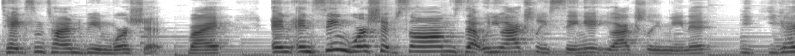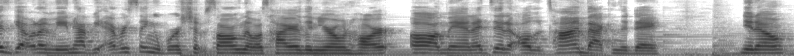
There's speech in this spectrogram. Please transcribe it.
take some time to be in worship, right? And and sing worship songs that when you actually sing it, you actually mean it. You, you guys get what I mean? Have you ever sang a worship song that was higher than your own heart? Oh man, I did it all the time back in the day. You know,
